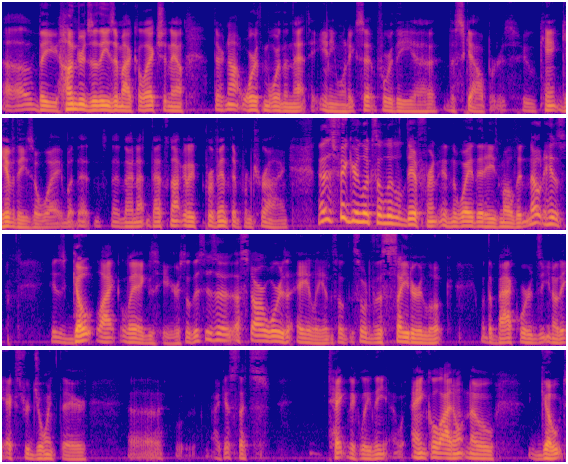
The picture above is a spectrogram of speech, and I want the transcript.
uh, the hundreds of these in my collection now, they're not worth more than that to anyone except for the uh, the scalpers who can't give these away. But that they're not that's not going to prevent them from trying. Now this figure looks a little different in the way that he's molded. Note his his goat-like legs here. So this is a, a Star Wars alien. So sort of the satyr look with the backwards, you know, the extra joint there. Uh, I guess that's technically the ankle. I don't know goat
